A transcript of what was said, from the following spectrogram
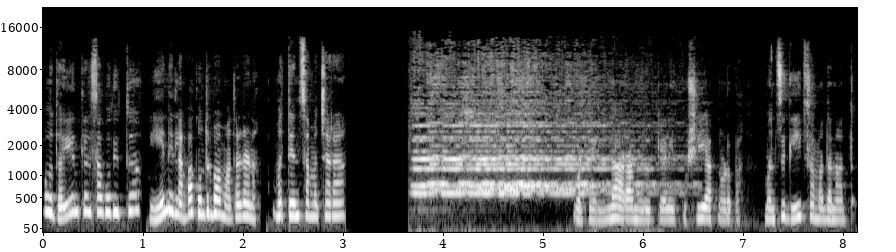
ಹೌದಾ? ಏನು ಕೆಲಸ ಆಗೋದಿತ್ತು? ಏನಿಲ್ಲ, ಬಾ ಕುಂದ್ರು ಬಾ, ಮಾತಾಡೋಣ. ಮತ್ತೇನು ಸಮಾಚಾರ? ಒಟ್ಟು ಎಲ್ಲ ಆರಾಮಿರು ಕೇಳಿ ಖುಷಿ ಆತ್ ನೋಡಪ್ಪ. ಮನ್ಸಿಗೆ ಈಗ ಸಮಾಧಾನ ಆತು.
